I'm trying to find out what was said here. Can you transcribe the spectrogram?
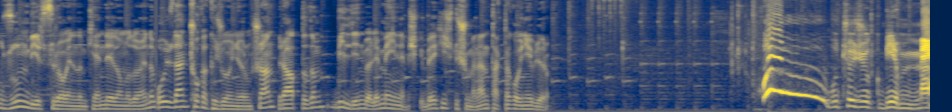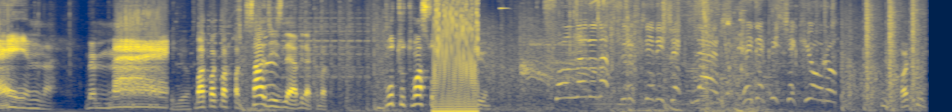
Uzun bir süre oynadım kendi elomda da oynadım. O yüzden çok akıcı oynuyorum şu an. Rahatladım. Bildiğin böyle mainlemiş gibi hiç düşünmeden tak tak oynayabiliyorum. Bu çocuk bir main. Bir main. Geliyor. Bak bak bak bak. Sadece izle ya bir dakika bak. Bu tutmaz so- Sonlarına sürüklenecekler. Hedefi çekiyorum. Kaçmış.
